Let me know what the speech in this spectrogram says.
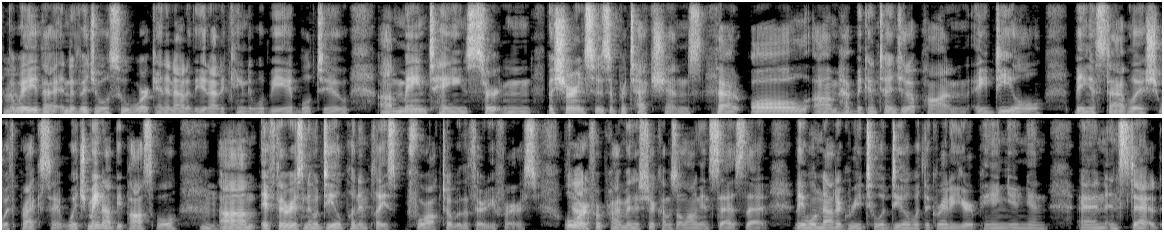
mm. the way that individuals who work in and out of the United Kingdom will be able to maintain certain assurances and protections that all um, have been contingent upon a deal being established with Brexit, which may not be possible mm. um, if there is no deal put in place before October the 31st, or yeah. if a prime minister comes along and says that they will not agree to a deal with the greater European Union and instead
